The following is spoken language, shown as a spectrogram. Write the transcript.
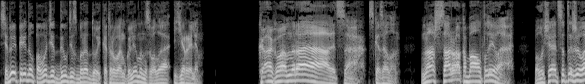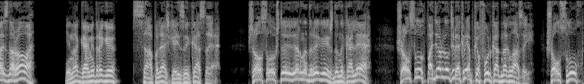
Седой передал поводье Дылде с бородой, которого Ангулема назвала Ерелем. «Как вам нравится?» — сказал он. «Наш сорока болтлива. Получается, ты жива-здорова?» «И ногами дрыгаю». «Соплячка языкастая. Шел слух, что и верно дрыгаешь, да на коле. Шел слух, подергал тебя крепко фулька одноглазый. Шел слух,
